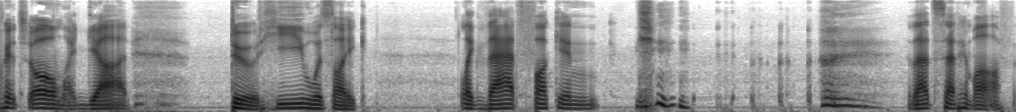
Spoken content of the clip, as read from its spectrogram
which oh my god, dude, he was like, like that fucking, that set him off.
